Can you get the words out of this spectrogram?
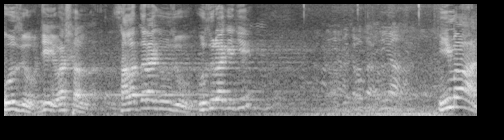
উজু, জি, মাশাআল্লাহ। সালাতের আগে উজু। উজুর আগে কি? ইমান।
